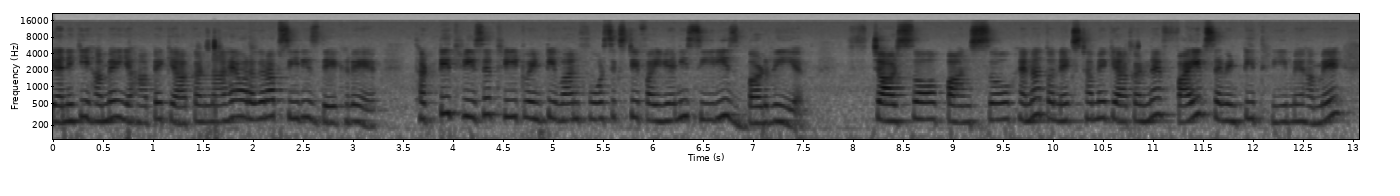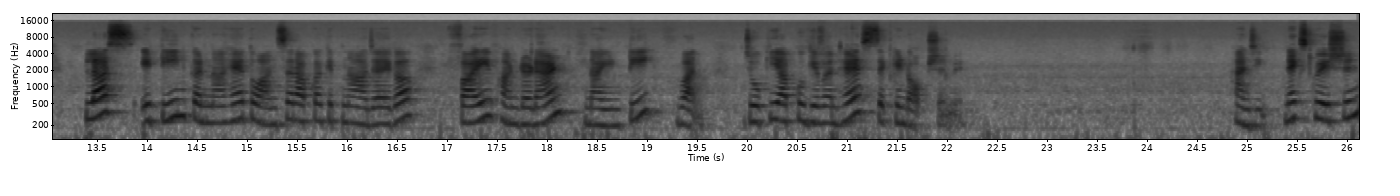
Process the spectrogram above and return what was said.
यानी कि हमें यहाँ पे क्या करना है? और अगर आप सीरीज़ देख रहे हैं, थर्टी थ्री से three twenty one, four sixty five, यानी सीरीज़ बढ़ रही है। चार सौ, पाँच सौ, है ना? तो नेक्स्ट हमें क्या करना है? फाइव सेवेंटी थ्री में हमें प्लस एटीन करना है तो आंसर आपका कितना आ जाएगा? Five hundred and ninety one, जो कि आपको गिवन है सेकेंड ऑप्शन में। हाँ जी नेक्स्ट क्वेश्चन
